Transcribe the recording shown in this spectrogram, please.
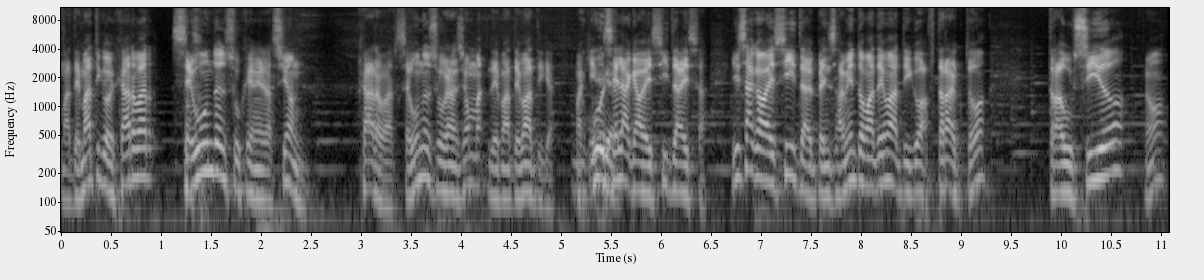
Matemático de Harvard, segundo en su generación. Harvard, segundo en su generación de matemática. Imagínense la cabecita esa. Y esa cabecita, el pensamiento matemático abstracto, traducido ¿no?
